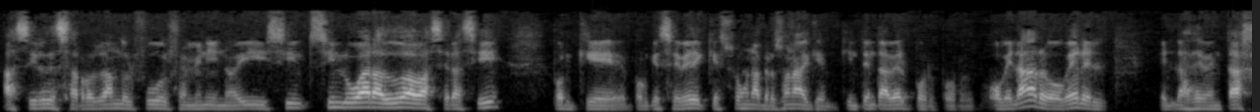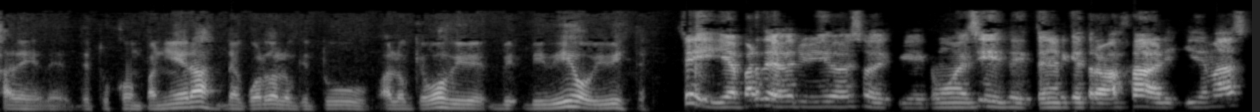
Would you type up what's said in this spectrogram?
a, seguir desarrollando el fútbol femenino. Y sin, sin lugar a duda va a ser así, porque, porque se ve que sos una persona que, intenta ver por, por, o velar o ver el, las desventajas de, de, tus compañeras de acuerdo a lo que tú, a lo que vos vivís o viviste. Sí, y aparte de haber vivido eso de que, como decís, de tener que trabajar y demás,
